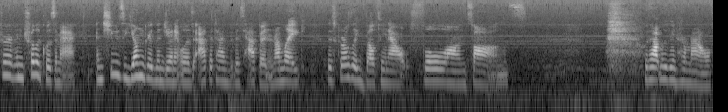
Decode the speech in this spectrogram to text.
for a ventriloquism act. And she was younger than Janet was at the time that this happened. And I'm like, this girl's like belting out full on songs without moving her mouth.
